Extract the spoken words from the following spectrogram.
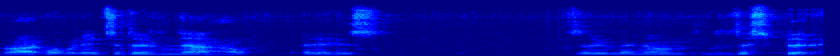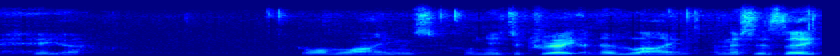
Right what we need to do now is zoom in on this bit here go on lines. We need to create a new line and this is the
